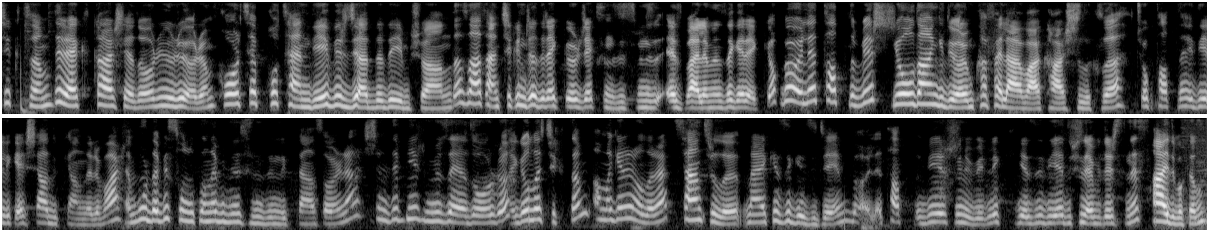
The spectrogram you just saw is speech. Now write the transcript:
Çıktım. Direkt karşıya doğru yürüyorum. Korte Poten diye bir caddedeyim şu anda. Zaten çıkınca direkt göreceksiniz. ismini ezberlemenize gerek yok. Böyle tatlı bir yoldan gidiyorum. Kafeler var karşılıklı. Çok tatlı hediyelik eşya dükkanları var. Burada bir soluklanabilirsiniz indikten sonra. Şimdi bir müzeye doğru yola çıktım. Ama genel olarak Central'ı, merkezi gezeceğim. Böyle tatlı bir günübirlik gezi diye düşünebilirsiniz. Haydi bakalım.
